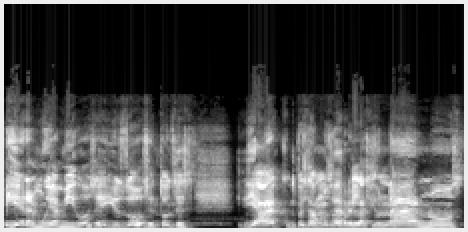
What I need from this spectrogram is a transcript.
y eran muy amigos ellos dos, entonces ya empezamos a relacionarnos,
